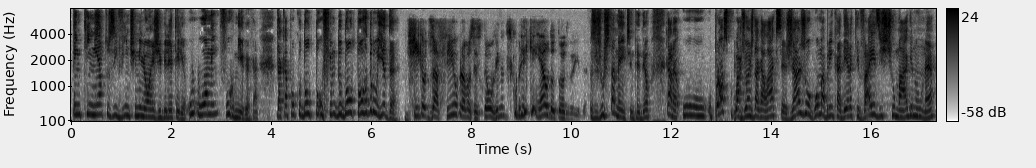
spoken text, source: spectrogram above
tem 520 milhões de bilheteria. O Homem-Formiga, cara. Daqui a pouco o, doutor, o filme do Doutor Druida. Fica o desafio para vocês que estão ouvindo descobrir quem é o Doutor Druida. Justamente, entendeu? Cara, o, o próximo Guardiões da Galáxia já jogou uma brincadeira que vai existir o Magnum, né?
